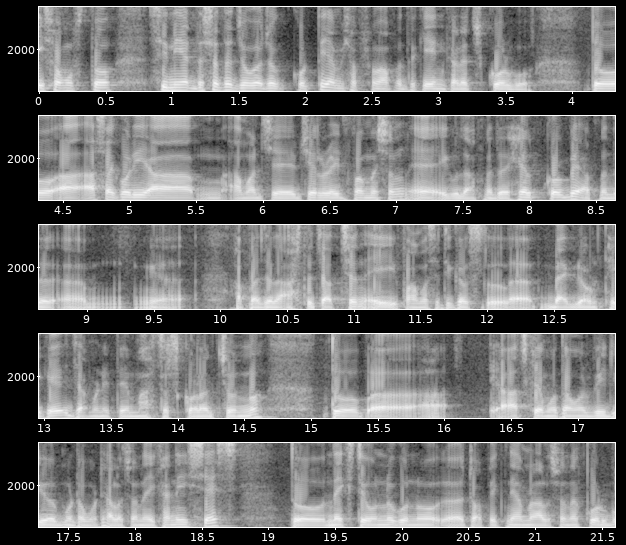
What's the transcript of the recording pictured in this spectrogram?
এই সমস্ত সিনিয়রদের সাথে যোগাযোগ করতেই আমি সবসময় আপনাদেরকে এনকারেজ করব। তো আশা করি আমার যে জেনারেল ইনফরমেশন এগুলো আপনাদের হেল্প করবে। আপনাদের আপনারা যারা আসতে চাচ্ছেন এই ফার্মাসিউটিক্যালস ব্যাকগ্রাউন্ড থেকে জার্মানিতে মাস্টার্স করার জন্য। তো আজকের মতো আমার ভিডিওর মোটামুটি আলোচনা এখানেই শেষ। তো নেক্সটে অন্য কোনো টপিক নিয়ে আমরা আলোচনা করব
